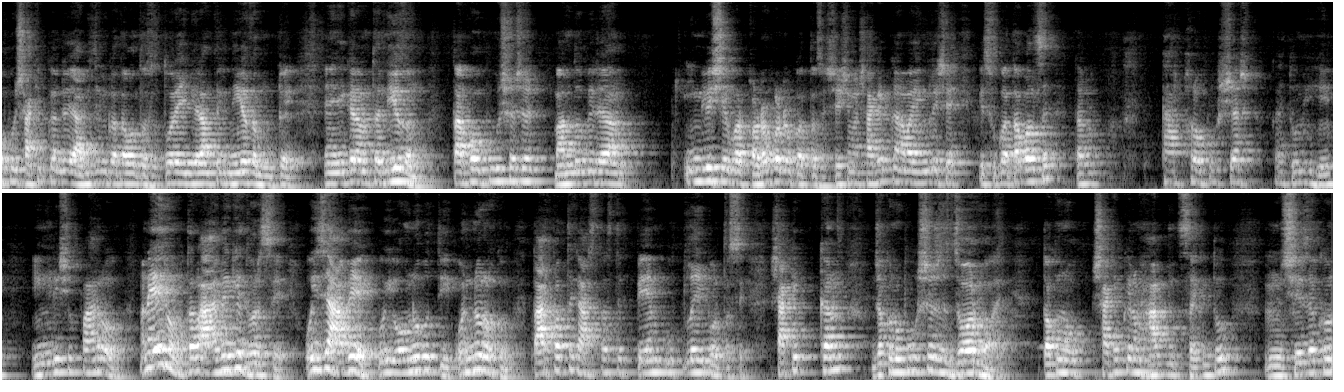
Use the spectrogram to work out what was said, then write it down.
অপু সাকিব খানের আবিজের কথা বলতেছে, তোর এই গ্রাম থেকে নিয়ে যাব উঠে এই গ্রাম থেকে নিয়ে যাব। তারপর অপু শেষের বান্ধবীরা ইংলিশে এবার ফটো ফটো করতেছে, সেই সময় সাকিব খান আবার ইংলিশে কিছু কথা বলছে, তারপর তারপর অপবিশ্বাস কয়, তুমি হে ইংলিশও পারো? মানে এইরকম, তারপর আবেগে ধরছে, ওই যে আবেগ, ওই অনুভূতি অন্যরকম। তারপর থেকে আস্তে আস্তে প্রেম উতলেই পড়তেছে। সাকিব খান যখন অপবিশ্বাসের জ্বর হয় তখন সাকিব খান হাত দিচ্ছে কিন্তু সে যখন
